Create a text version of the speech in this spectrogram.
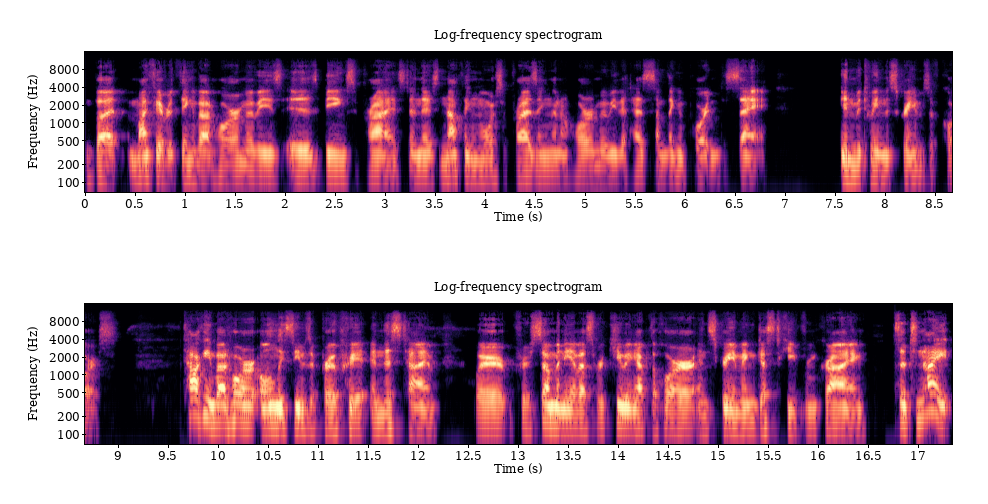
but my favorite thing about horror movies is being surprised. And there's nothing more surprising than a horror movie that has something important to say, in between the screams, of course. Talking about horror only seems appropriate in this time, where for so many of us, we're queuing up the horror and screaming just to keep from crying. So tonight,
